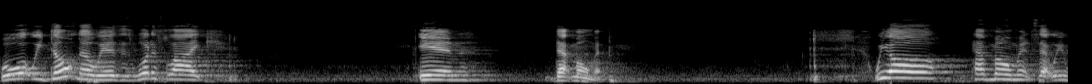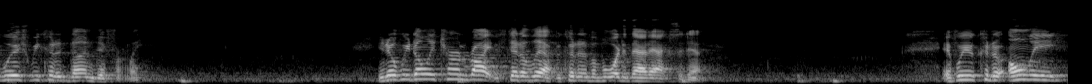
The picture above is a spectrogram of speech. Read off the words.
Well, what we don't know is, is what it's like in that moment. We all have moments that we wish we could have done differently. You know, if we'd only turned right instead of left, we could have avoided that accident. If we could have only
